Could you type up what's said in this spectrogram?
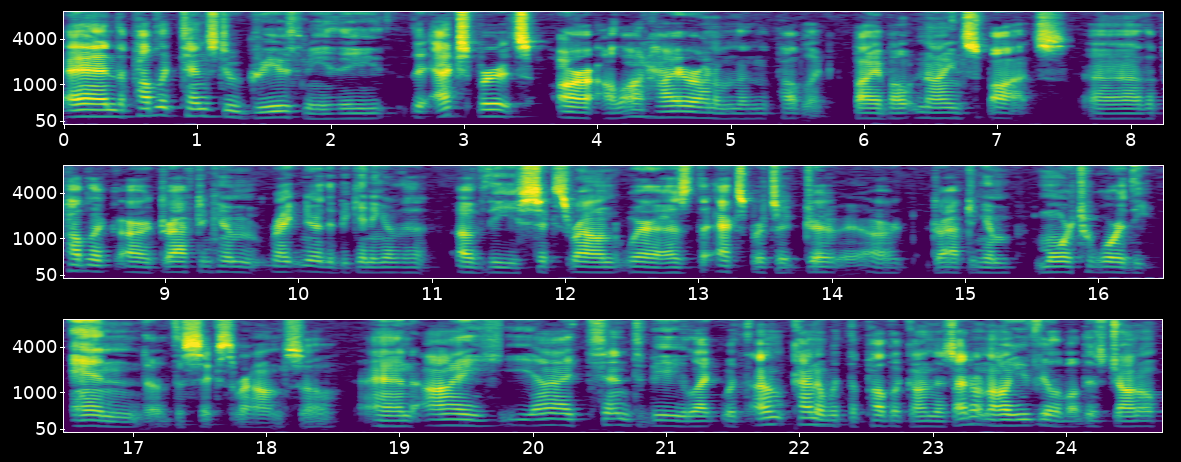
and the public tends to agree with me. the The experts are a lot higher on him than the public by about nine spots. Uh, the public are drafting him right near the beginning of the of the sixth round, whereas the experts are dri- are drafting him more toward the end of the sixth round. So, and I, yeah, I tend to be like with, I'm kind of with the public on this. I don't know how you feel about this, Jono,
